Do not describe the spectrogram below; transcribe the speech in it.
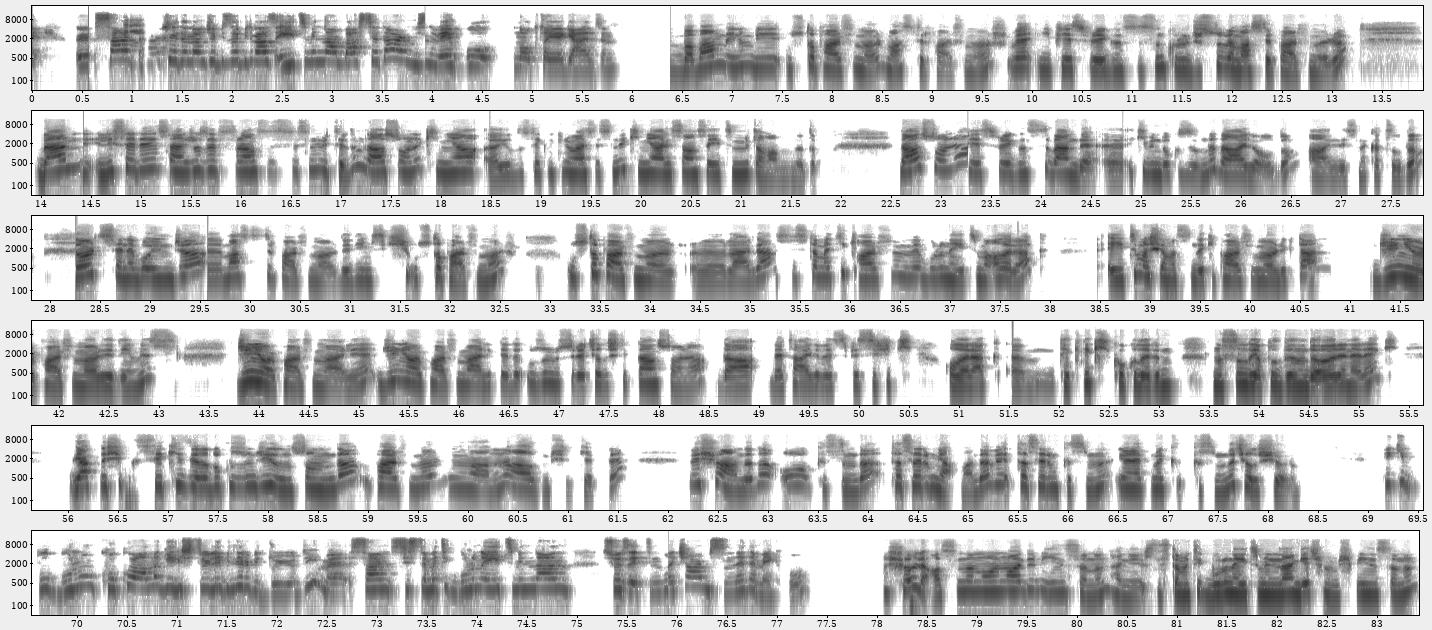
sen her şeyden önce bize biraz eğitiminden bahseder misin ve bu noktaya geldin? Babam benim bir usta parfümör, master parfümör ve EPS Fragrance'ın kurucusu ve master parfümörü. Ben lisede San Joseph Fransız Lisesi'ni bitirdim. Daha sonra kimya, e, Yıldız Teknik Üniversitesi'nde kimya lisans eğitimimi tamamladım. Daha sonra PS Fragrance'ı ben de e, 2009 yılında dahil oldum. Ailesine katıldım. 4 sene boyunca e, master parfümör dediğimiz kişi usta parfümör. Usta parfümörlerden sistematik parfüm ve burun eğitimi alarak eğitim aşamasındaki parfümörlükten junior parfümör dediğimiz junior parfümörlüğe, junior parfümörlükte de uzun bir süre çalıştıktan sonra daha detaylı ve spesifik olarak teknik kokuların nasıl yapıldığını da öğrenerek yaklaşık 8 ya da 9. yılın sonunda parfümör ünvanını aldım şirkette. Ve şu anda da o kısımda tasarım yapmada ve tasarım kısmını yönetme kısmında çalışıyorum. Peki bu burun koku alma geliştirilebilir bir duyu değil mi? Sen sistematik burun eğitiminden söz ettin. Açar mısın? Ne demek bu? Şöyle aslında normalde bir insanın hani sistematik burun eğitiminden geçmemiş bir insanın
